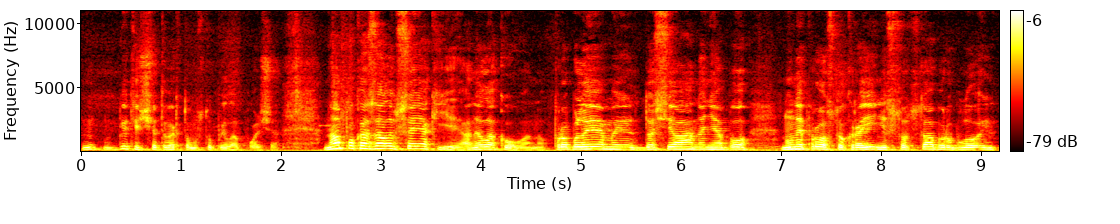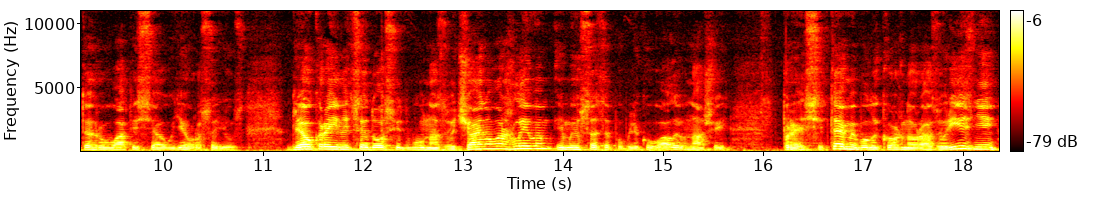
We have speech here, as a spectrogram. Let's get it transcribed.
У 2004-му вступила Польща. Нам показали все як є, а не лаковано. Проблеми, досягнення, бо ну не просто країні з соцтабору було інтегруватися у Євросоюз. Для України цей досвід був надзвичайно важливим, і ми все це публікували в нашій пресі. Теми були кожного разу різні:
